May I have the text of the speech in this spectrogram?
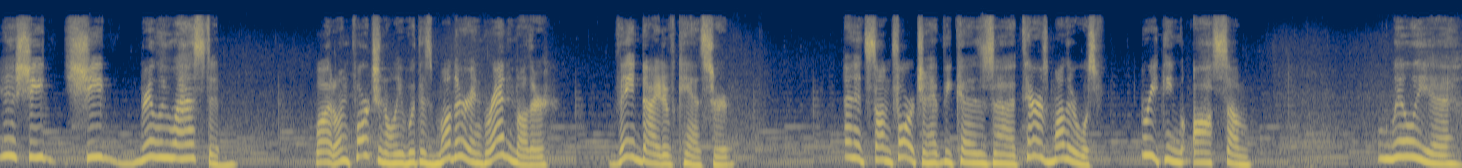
Yeah, she, she really lasted. But unfortunately, with his mother and grandmother, they died of cancer. And it's unfortunate because uh, Tara's mother was freaking awesome. Lilia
